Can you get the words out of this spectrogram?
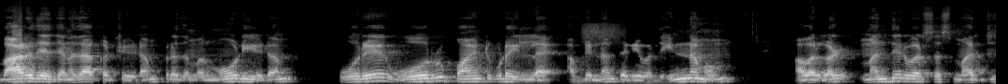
பாரதிய ஜனதா கட்சியிடம் பிரதமர் மோடியிடம் ஒரே ஒரு பாயிண்ட் கூட இல்லை அப்படின்னு தான் தெரிய வருது. இன்னமும் அவர்கள் மந்திர் வர்சஸ் மர்ஜி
